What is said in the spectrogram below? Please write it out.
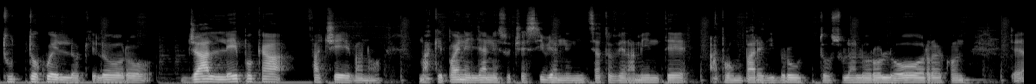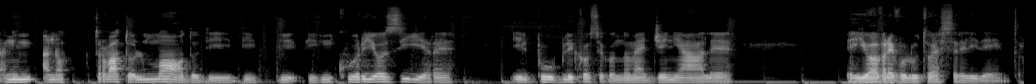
tutto quello che loro già all'epoca facevano, ma che poi negli anni successivi hanno iniziato veramente a pompare di brutto sulla loro lore, con, cioè, hanno, hanno, trovato il modo di, di, di, di incuriosire il pubblico, secondo me, geniale, e io avrei voluto essere lì dentro.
